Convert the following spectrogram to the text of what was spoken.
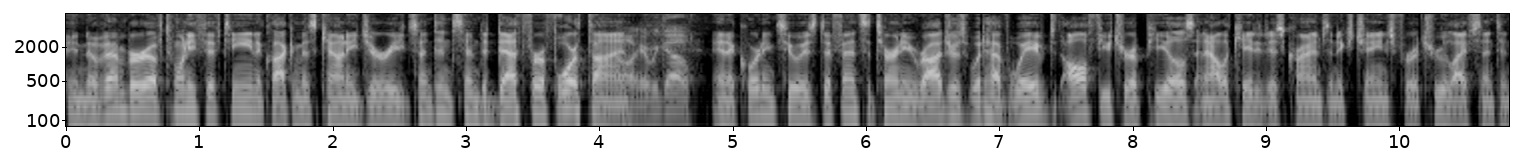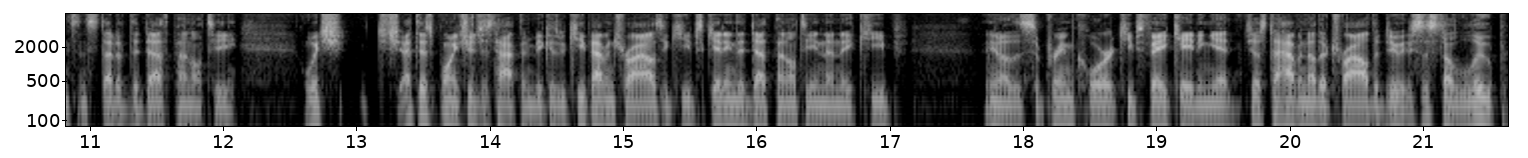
In November of 2015, a Clackamas County jury sentenced him to death for a fourth time. Oh, here we go. And according to his defense attorney, Rogers would have waived all future appeals and allocated his crimes in exchange for a true life sentence instead of the death penalty, which at this point should just happen because we keep having trials. He keeps getting the death penalty, and then they keep, you know, the Supreme Court keeps vacating it just to have another trial to do. It's just a loop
